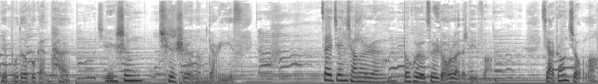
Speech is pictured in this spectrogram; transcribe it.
也不得不感叹，人生确实有那么点意思。再坚强的人都会有最柔软的地方，假装久了，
